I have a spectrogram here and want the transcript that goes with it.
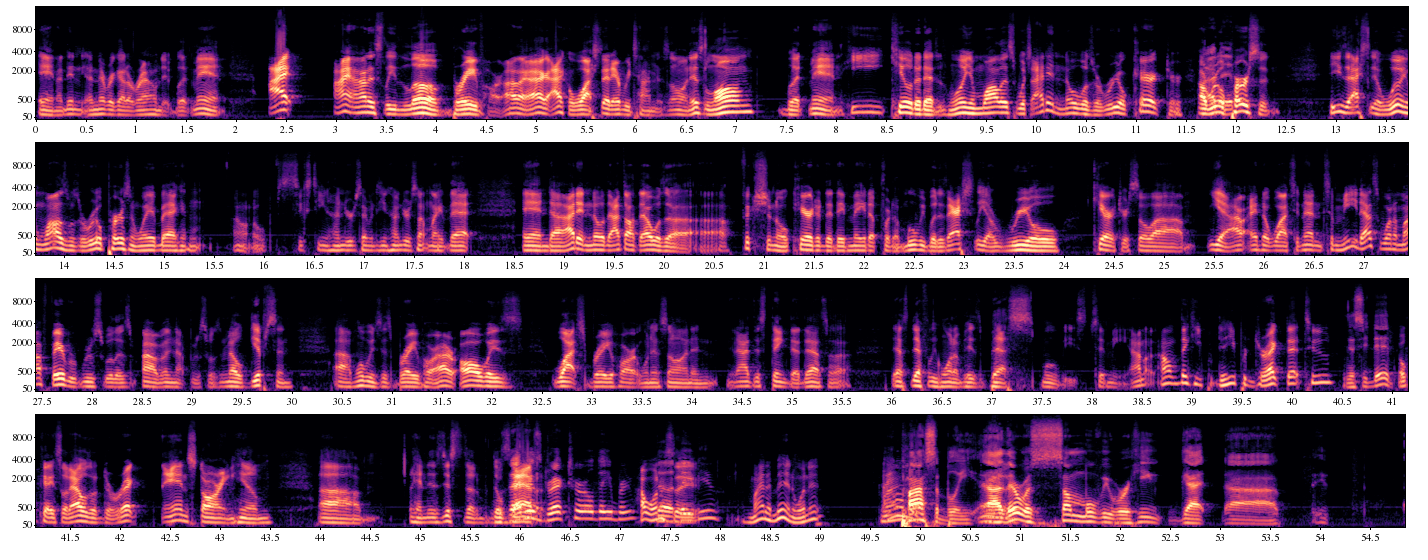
and I didn't. I never got around it. But man, I I honestly love Braveheart. I I, I could watch that every time it's on. It's long. But man, he killed it as William Wallace, which I didn't know was a real character, a I real did. person. He's actually a William Wallace was a real person way back in I don't know 1600, 1700, something like that. And uh, I didn't know that. I thought that was a, a fictional character that they made up for the movie, but it's actually a real character. So um, yeah, I, I ended up watching that. And to me, that's one of my favorite Bruce Willis, uh, not Bruce Willis, Mel Gibson uh, movies. Is Braveheart. I always watch Braveheart when it's on, and, and I just think that that's a that's definitely one of his best movies to me. I don't I don't think he did he direct that too. Yes, he did. Okay, so that was a direct and starring him. Um, and it's just the, the Was that his directorial debut? I want to say debut? might have been, wouldn't it? Possibly. Uh, there was some movie where he got uh, he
